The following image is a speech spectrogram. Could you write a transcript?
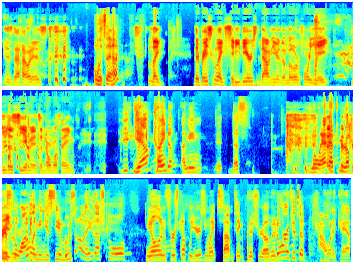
is that how it is? What's that? like they're basically like city deers down here in the lower 48. You just see them and it's a normal thing. Yeah, kind of. I mean, it, that's you know, That- after you're up that's here for a while, I mean, you see a moose. Oh, hey, that's cool. You know, in the first couple of years, you might stop and take a picture of it, or if it's a cow and a calf,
